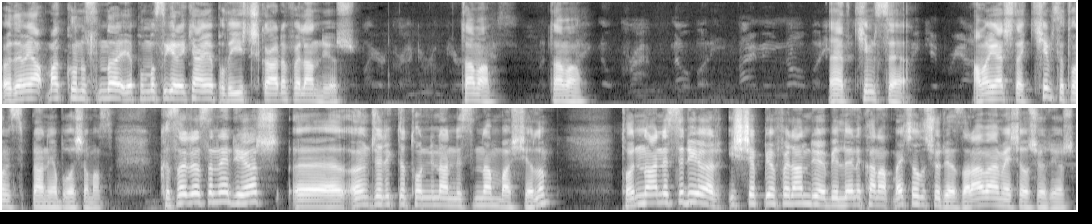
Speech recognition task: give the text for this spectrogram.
ödeme yapmak konusunda yapılması gereken yapıldı. İyi çıkardım falan diyor. Tamam. Tamam. Evet kimse ama gerçekten kimse Tony Soprano'ya bulaşamaz. Kısacası ne diyor? Ee, öncelikle Tony'nin annesinden başlayalım. Tony'nin annesi diyor iş yapıyor falan diyor. Birilerini kanatmaya çalışıyor diyor. Zarar vermeye çalışıyor diyor.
